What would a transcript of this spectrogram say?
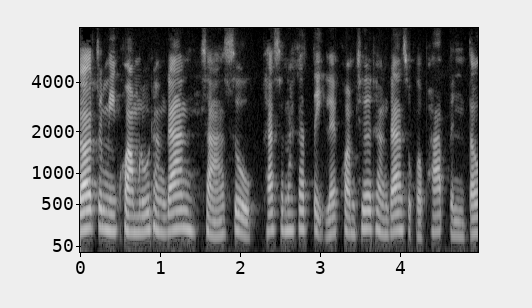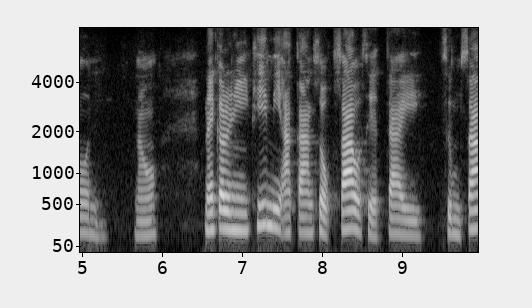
ก็จะมีความรู้ทางด้านสาธารณสุข ทัศนคติและความเชื่อทางด้านสุขภาพเป็นต้นเนาะในกรณีที่มีอาการโศกเศร้าเสียใจซึมเศร้า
